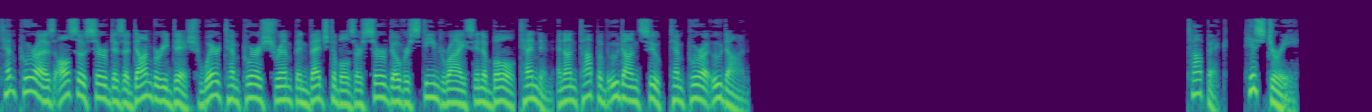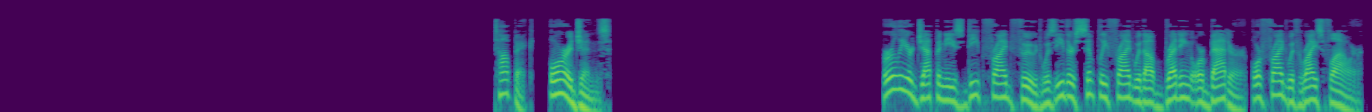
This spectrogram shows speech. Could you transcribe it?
Tempura is also served as a donburi dish where tempura shrimp and vegetables are served over steamed rice in a bowl tendon and on top of udon soup tempura udon. History. Origins. Earlier Japanese deep-fried food was either simply fried without breading or batter, or fried with rice flour.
